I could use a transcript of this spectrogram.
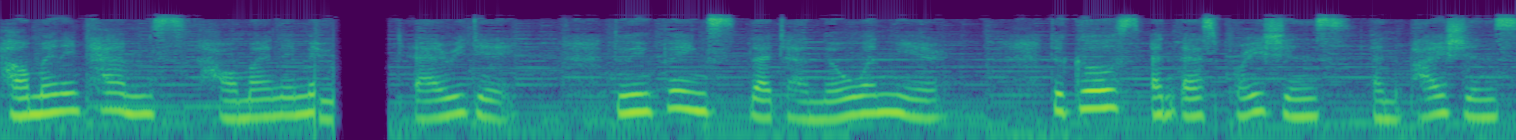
How many times, how many m i n u every day doing things that are no one near, the goals and aspirations and passions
